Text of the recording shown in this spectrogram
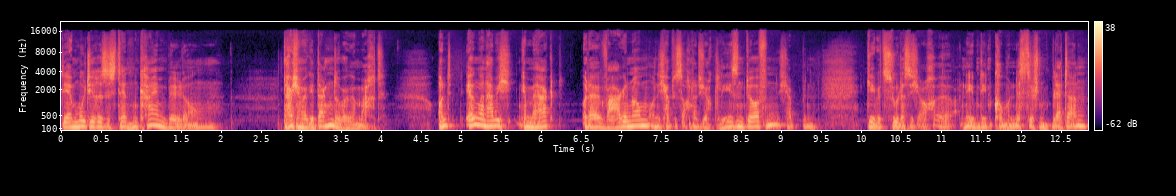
der multiresistenten Keimbildung? Da habe ich mir Gedanken drüber gemacht. Und irgendwann habe ich gemerkt, oder wahrgenommen und ich habe das auch natürlich auch lesen dürfen. Ich hab, bin, gebe zu, dass ich auch äh, neben den kommunistischen Blättern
